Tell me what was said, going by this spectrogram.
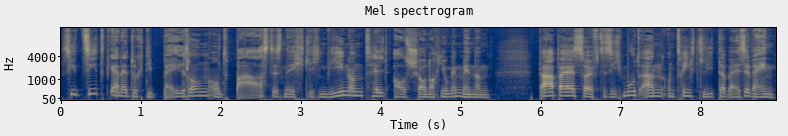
Sie zieht gerne durch die Beiseln und Bars des nächtlichen Wien und hält Ausschau nach jungen Männern. Dabei säuft sie sich Mut an und trinkt literweise Wein.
